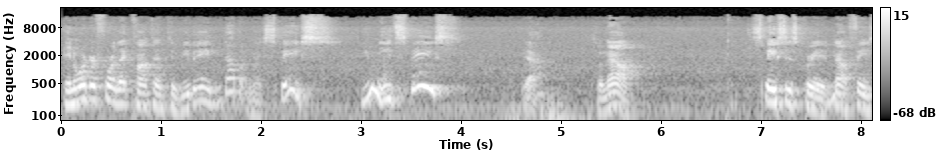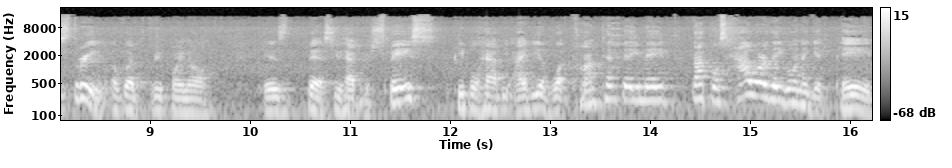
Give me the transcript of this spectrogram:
in order for that content to be made, dapat may space. You need space. Yeah? So now, space is created. Now, phase three of Web 3.0 is this. You have your space. People have the idea of what content they made. Tapos, how are they going to get paid?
